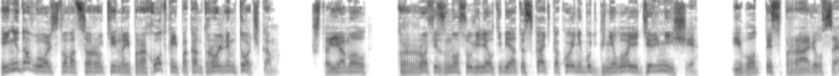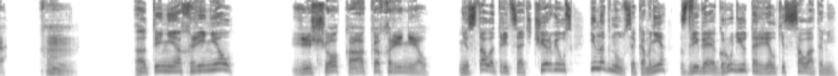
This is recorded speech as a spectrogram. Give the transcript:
и недовольствоваться рутинной проходкой по контрольным точкам, что я, мол, кровь из носа велел тебе отыскать какое-нибудь гнилое дерьмище, и вот ты справился. Хм. А ты не охренел? «Еще как охренел!» Не стал отрицать Червиус и нагнулся ко мне, сдвигая грудью тарелки с салатами.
